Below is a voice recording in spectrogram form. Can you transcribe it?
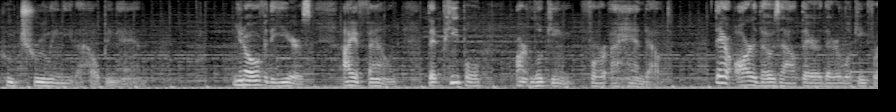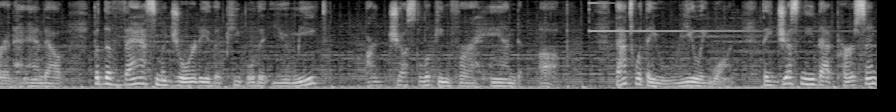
who truly need a helping hand. You know, over the years, I have found that people aren't looking for a handout. There are those out there that are looking for a handout, but the vast majority of the people that you meet are just looking for a hand up. That's what they really want. They just need that person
